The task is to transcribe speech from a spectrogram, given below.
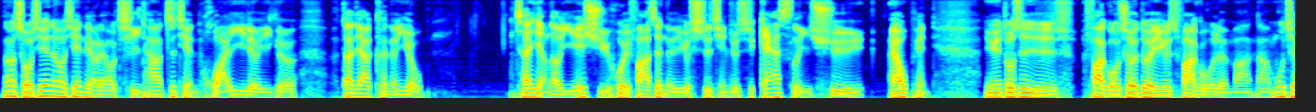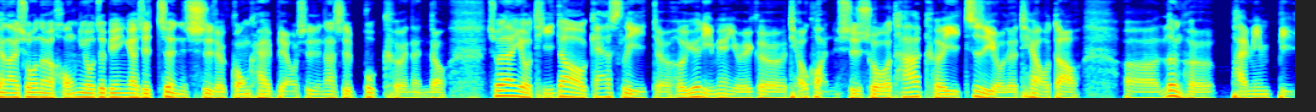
那首先呢，先聊聊其他之前怀疑的一个，大家可能有。猜想到也许会发生的一个事情，就是 Gasly 去 Alpine，因为都是法国车队，一个是法国人嘛。那目前来说呢，红牛这边应该是正式的公开表示，那是不可能的。虽然有提到 Gasly 的合约里面有一个条款是说，他可以自由的跳到呃任何排名比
